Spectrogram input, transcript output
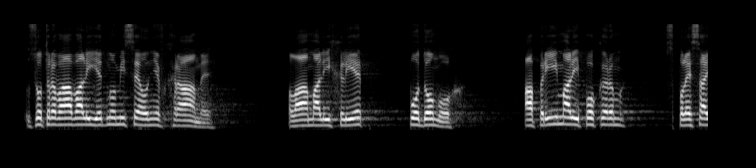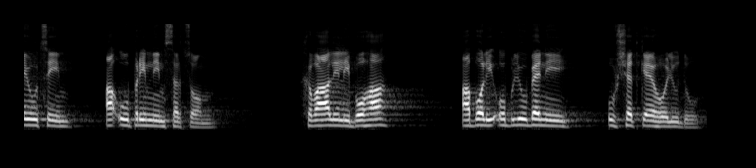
zotrvávali jednomyselne v chráme, lámali chlieb po domoch a príjmali pokrm s plesajúcim a úprimným srdcom. Chválili Boha a boli obľúbení u všetkého ľudu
